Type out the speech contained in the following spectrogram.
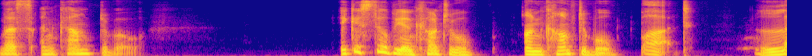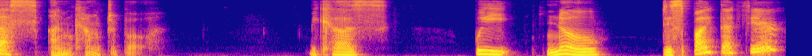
less uncomfortable. It can still be uncomfortable, uncomfortable, but less uncomfortable. Because we know, despite that fear,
